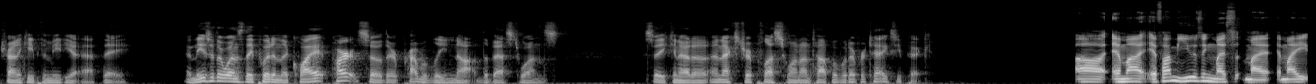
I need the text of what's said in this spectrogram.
trying to keep the media at bay. And these are the ones they put in the quiet part, so they're probably not the best ones. So you can add a, an extra plus one on top of whatever tags you pick. Uh, am I if I'm using my my am I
